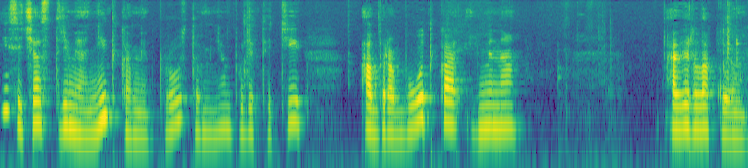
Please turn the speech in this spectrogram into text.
И сейчас тремя нитками просто у меня будет идти обработка именно оверлоком.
